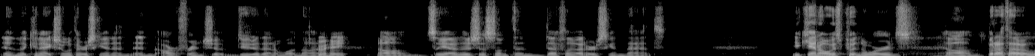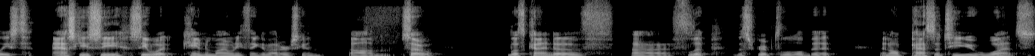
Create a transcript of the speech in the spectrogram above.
and the connection with Erskine and, and our friendship due to that and whatnot. Right. Um, so yeah, there's just something definitely about Erskine that you can't always put into words. Um, but I thought I'd at least ask you, see, see what came to mind when you think about Erskine. Um, so let's kind of uh, flip the script a little bit, and I'll pass it to you. What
